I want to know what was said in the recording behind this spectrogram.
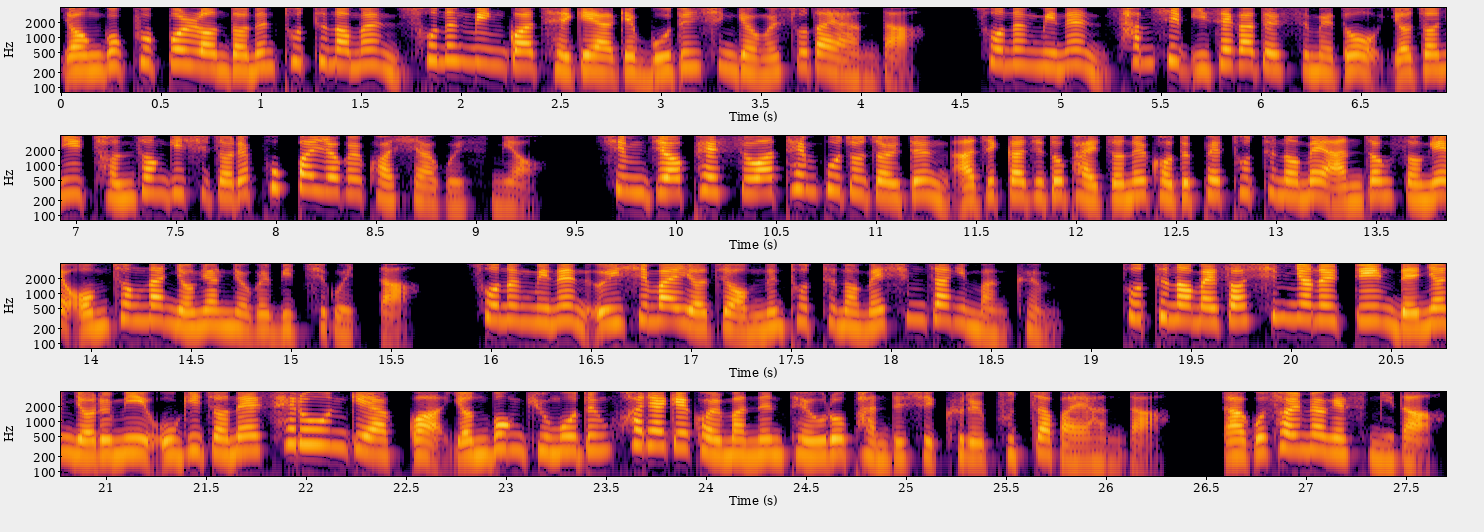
영국 풋볼 런던은 토트넘은 손흥민과 재계약에 모든 신경을 쏟아야 한다. 손흥민은 32세가 됐음에도 여전히 전성기 시절의 폭발력을 과시하고 있으며 심지어 패스와 템포 조절 등 아직까지도 발전을 거듭해 토트넘의 안정성에 엄청난 영향력을 미치고 있다. 손흥민은 의심할 여지 없는 토트넘의 심장인 만큼 토트넘에서 10년을 뛴 내년 여름이 오기 전에 새로운 계약과 연봉 규모 등 활약에 걸맞는 대우로 반드시 그를 붙잡아야 한다. 라고 설명했습니다.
